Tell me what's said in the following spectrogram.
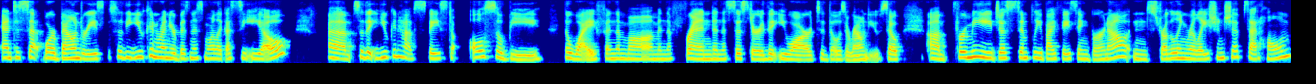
and to set more boundaries so that you can run your business more like a CEO, um, so that you can have space to also be the wife and the mom and the friend and the sister that you are to those around you. So, um, for me, just simply by facing burnout and struggling relationships at home,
